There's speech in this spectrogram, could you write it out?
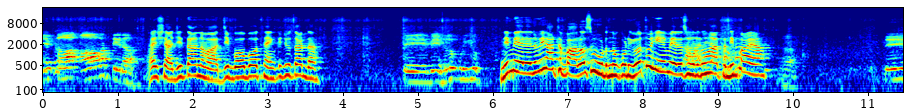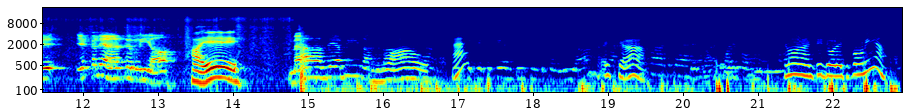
ਇੱਕ ਆ ਆ ਵਾ ਤੇਰਾ। ਅੱਛਾ ਜੀ ਧੰਨਵਾਦ ਜੀ ਬਹੁਤ ਬਹੁਤ ਥੈਂਕ ਯੂ ਤੁਹਾਡਾ। ਤੇ ਵੇਖ ਲਓ ਕੁੜੀਓ। ਨਹੀਂ ਮੇਰੇ ਨੂੰ ਵੀ ਹੱਥ ਪਾ ਲਓ ਸੂਟ ਨੂੰ ਕੁੜੀਓ ਤੁਸੀਂ ਇਹ ਮੇਰੇ ਸੂਟ ਨੂੰ ਹੱਥ ਨਹੀਂ ਪਾਇਆ। ਤੇ ਇੱਕ ਲਿਆਇਆ ਤੇਰੇ ਲਈ ਆ। ਹਾਏ। ਮੈਂ ਆਂਦੇ ਆ ਵੀ ਰੰਗ ਦਾ ਵਾਓ। ਹੈ? ਫਿੱਕੇ ਫਿੱਕੇ ਆਂਟੀ ਸੂਟ ਪਾਉਂਦੀ ਆ। ਅੱਛਾ। ਤੇ ਗਾਣੇ ਗਾਣੇ ਪਾਉਣਾ ਤੇ ਹੁਣ ਆਂਟੀ ਡੋਲੇ 'ਚ ਪਾਉਣੀ ਆ? ਪਾਉਂਦੀ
